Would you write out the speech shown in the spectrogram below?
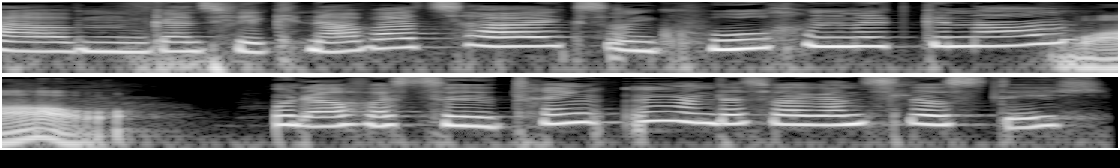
haben ganz viel Knabberzeugs und Kuchen mitgenommen. Wow. Und auch was zu trinken und das war ganz lustig.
